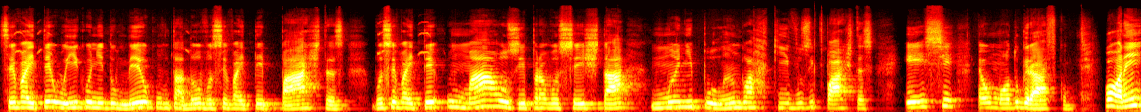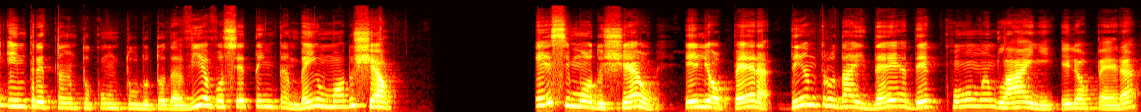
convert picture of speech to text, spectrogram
Você vai ter o ícone do meu computador, você vai ter pastas, você vai ter o mouse para você estar manipulando arquivos e pastas. Esse é o modo gráfico. Porém, entretanto, contudo, todavia, você tem também o modo shell. Esse modo shell, ele opera dentro da ideia de command line. Ele opera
